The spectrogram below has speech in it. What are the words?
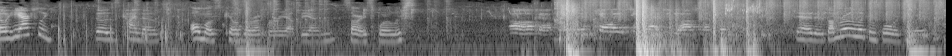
Though he actually does kind of almost kill the referee at the end. Sorry, spoilers. Oh, okay. Can't wait to see that. It's awesome. Yeah, it is. I'm really looking forward to it.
